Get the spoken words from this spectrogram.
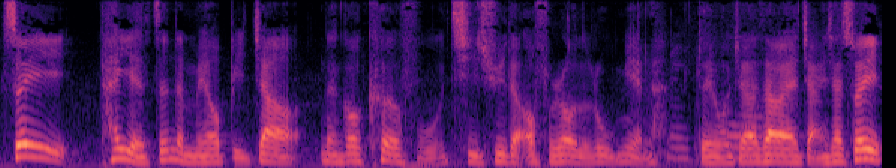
所以它也真的没有比较能够克服崎岖的 off road 的路面了。对，我就要再来讲一下。所以，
